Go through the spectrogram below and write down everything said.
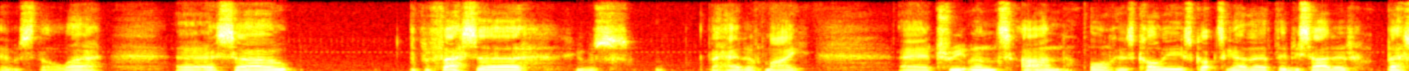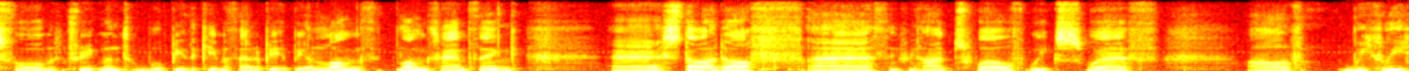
it was still there. Uh, so the professor who was the head of my uh, treatment and all his colleagues got together they decided best form of treatment would be the chemotherapy. It'd be a long long term thing uh, started off, uh, I think we had 12 weeks worth of weekly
